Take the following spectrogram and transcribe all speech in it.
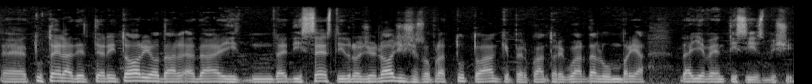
eh, tutela del territorio da, dai, dai, dissesti idrogeologici, soprattutto anche per quanto riguarda l'Umbria, dagli eventi sismici.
